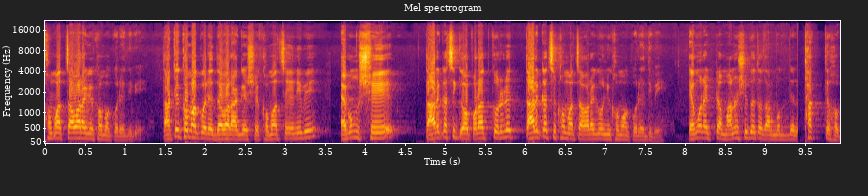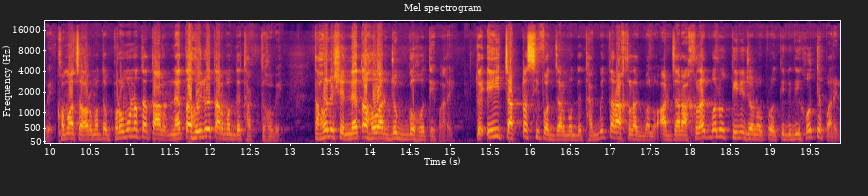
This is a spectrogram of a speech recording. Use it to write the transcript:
ক্ষমা চাওয়ার আগে ক্ষমা করে দিবে। তাকে ক্ষমা করে দেওয়ার আগে সে ক্ষমা চেয়ে নিবে এবং সে তার কাছে কি অপরাধ করলে, তার কাছে ক্ষমা চাওয়ার আগে উনি ক্ষমা করে দিবে। এমন একটা মানসিকতা তার মধ্যে থাকতে হবে। ক্ষমা চাওয়ার মতো প্রবণতা তার নেতা হইলেও তার মধ্যে থাকতে হবে। তাহলে সে নেতা হওয়ার যোগ্য হতে পারে। তো এই চারটা সিফত যার মধ্যে থাকবে তার আখলাক ভালো। আর যার আখলাক ভালো, তিনি জনপ্রতিনিধি হতে পারেন।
